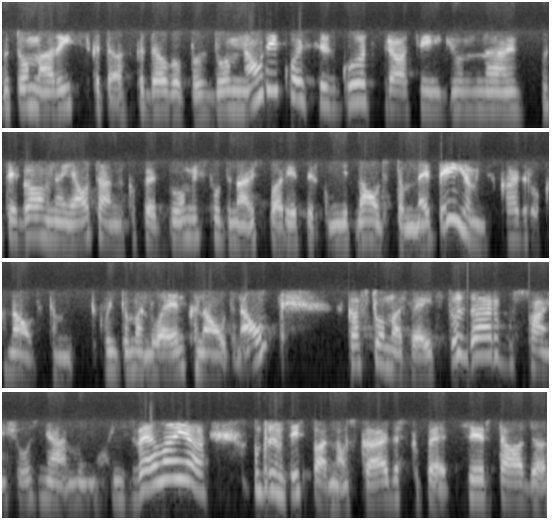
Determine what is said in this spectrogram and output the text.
Nu, tomēr izskatās, ka Daugopils doma nav rīkojusies godprātīgi, un nu, tie galvenie jautājumi, kāpēc doma izsludināja vispār iepirkumu, ja nauda tam nebija, jo viņi skaidro, ka nauda tam, ka viņi tomēr lēma, ka nauda nav kas tomēr veic tos darbus, kā viņš uzņēmumu izvēlējās. Un, protams, vispār nav skaidrs, kāpēc ir tāda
